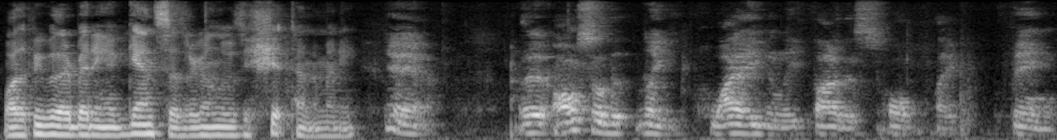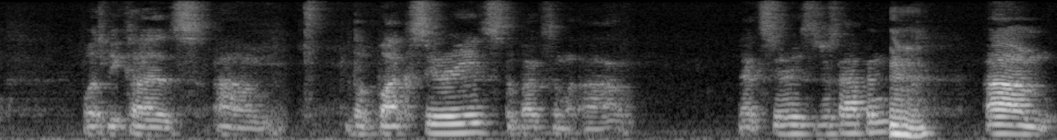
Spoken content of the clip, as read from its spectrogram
While the people that are betting against us are gonna lose a shit ton of money. Yeah, yeah. Uh, also, the, like why I even like, thought of this whole like thing was because um, the Buck series, the Bucks and uh, that series that just happened. Mm-hmm. Um,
